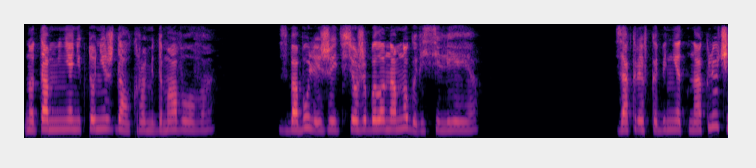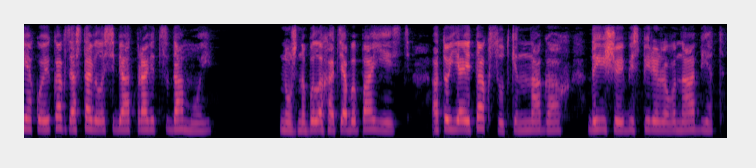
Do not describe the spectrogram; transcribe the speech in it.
Но там меня никто не ждал, кроме домового. С бабулей жить все же было намного веселее. Закрыв кабинет на ключ, я кое-как заставила себя отправиться домой. Нужно было хотя бы поесть, а то я и так сутки на ногах, да еще и без перерыва на обед.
